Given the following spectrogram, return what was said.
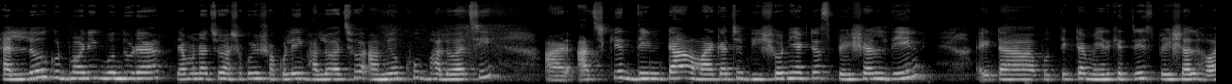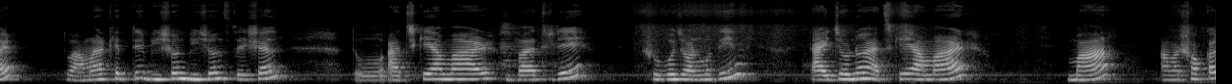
হ্যালো, গুড মর্নিং বন্ধুরা। কেমন আছো? আশা করি সকলেই ভালো আছো। আমিও খুব ভালো আছি। আর আজকের দিনটা আমার কাছে ভীষণই একটা স্পেশাল দিন। এটা প্রত্যেকটা মেয়ের ক্ষেত্রে স্পেশাল হয়। তো আমার ক্ষেত্রে ভীষণ ভীষণ স্পেশাল তো আজকে আমার বার্থডে শুভ জন্মদিন। তাই জন্য আজকে আমার মা আমার সকাল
